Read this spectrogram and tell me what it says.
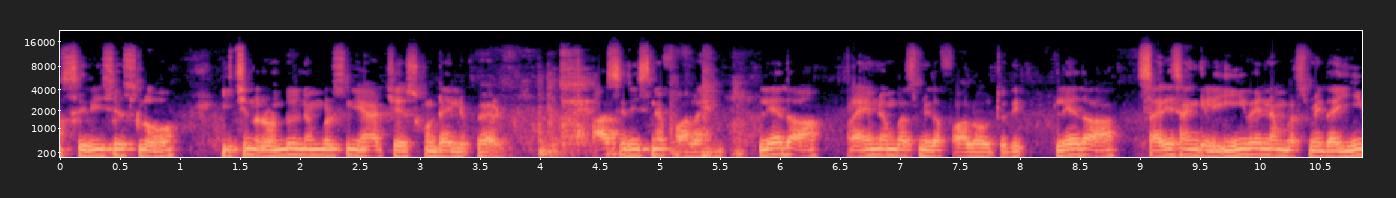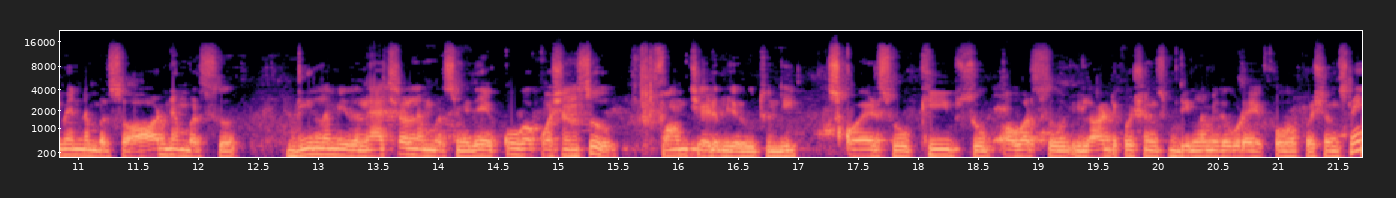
సిరీసెస్లో ఇచ్చిన రెండు నెంబర్స్ని యాడ్ చేసుకుంటే వెళ్ళిపోయాడు. ఆ సిరీస్నే ఫాలో అయింది లేదా ప్రైమ్ నెంబర్స్ మీద ఫాలో అవుతుంది. లేదా సరి సంఖ్యలు ఈవెన్ నెంబర్స్ మీద ఈవెన్ నెంబర్స్ ఆడ్ నెంబర్స్ దీనిల మీద న్యాచురల్ నెంబర్స్ మీద ఎక్కువగా క్వశ్చన్స్ ఫామ్ చేయడం జరుగుతుంది. స్క్వేర్స్ కీప్స్ పవర్స్ ఇలాంటి క్వశ్చన్స్ దీనిల మీద కూడా ఎక్కువ క్వశ్చన్స్ని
